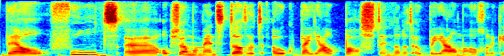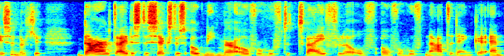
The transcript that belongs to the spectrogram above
wel voelt uh, op zo'n moment dat het ook bij jou past en dat het ook bij jou mogelijk is. En dat je daar tijdens de seks dus ook niet meer over hoeft te twijfelen of over hoeft na te denken. En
